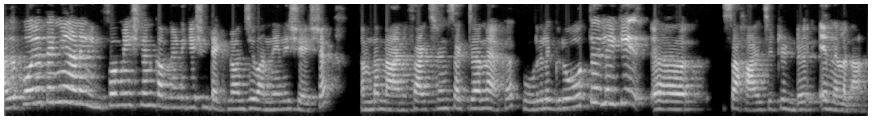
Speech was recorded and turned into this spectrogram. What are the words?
അതുപോലെ തന്നെയാണ് ഇൻഫർമേഷൻ ആൻഡ് കമ്മ്യൂണിക്കേഷൻ ടെക്നോളജി വന്നതിന് ശേഷം നമ്മുടെ മാനുഫാക്ചറിങ് സെക്ടറിനൊക്കെ കൂടുതൽ ഗ്രോത്തിലേക്ക് സഹായിച്ചിട്ടുണ്ട് എന്നുള്ളതാണ്.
